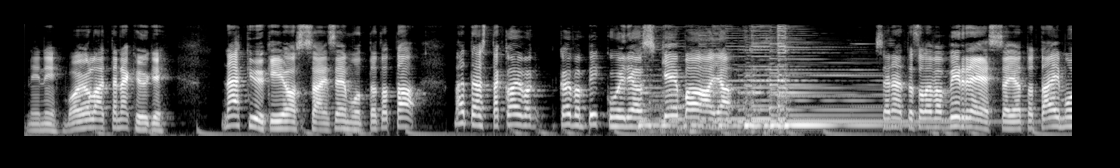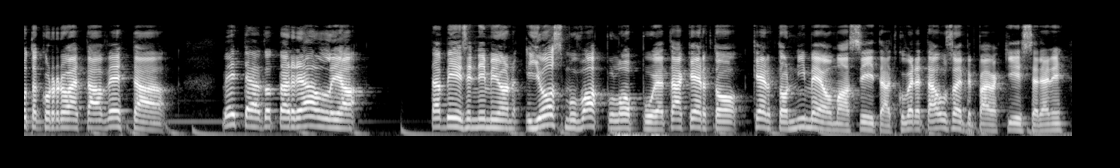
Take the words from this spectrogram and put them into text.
niin, niin, voi olla, että näkyykin, näkyykin jossain se, mutta tota, mä tästä kaivan, kaivan pikkuhiljaa skebaa ja se näyttäisi olevan vireessä. Ja tota, ei muuta kuin ruvetaan vetää, vetää tota rallia. Tämä biisin nimi on Jos mun vappu loppuu ja tämä kertoo, kertoo nimenomaan siitä, että kun vedetään useampi päivä kisseliä, niin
